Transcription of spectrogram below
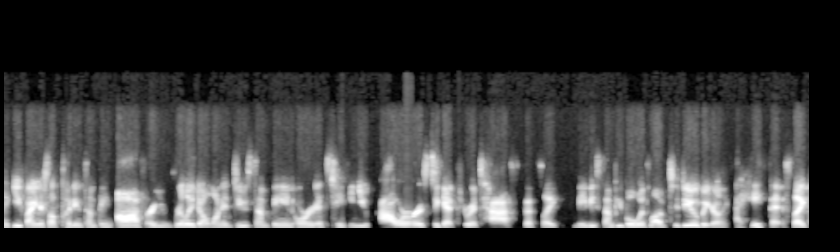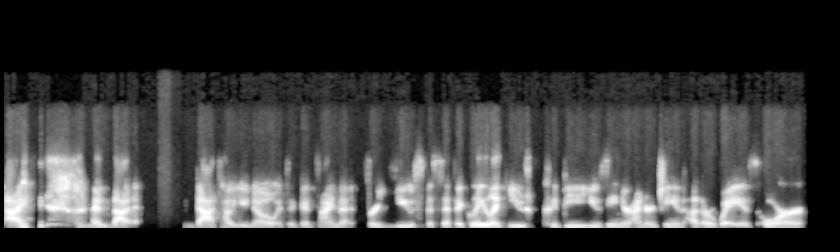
like you find yourself putting something off or you really don't want to do something or it's taking you hours to get through a task that's like maybe some people would love to do but you're like i hate this like i mm-hmm. and that that's how you know it's a good sign that for you specifically, like you could be using your energy in other ways or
